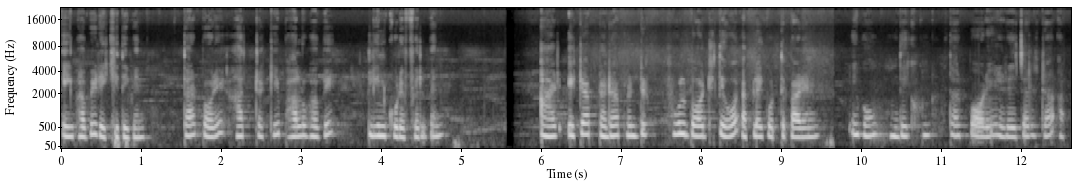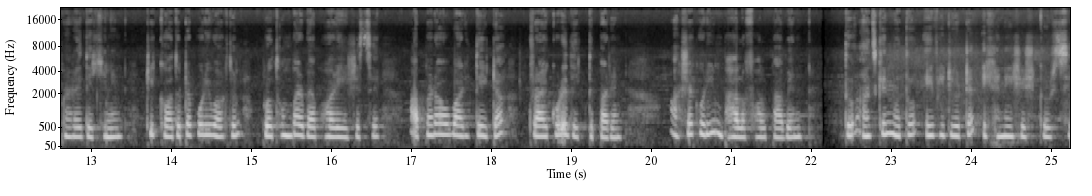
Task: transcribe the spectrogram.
এইভাবে রেখে দেবেন। তারপরে হাতটাকে ভালোভাবে ক্লিন করে ফেলবেন। আর এটা আপনারা আপনাদের ফুল বডিতেও অ্যাপ্লাই করতে পারেন। এবং দেখুন, তারপরে রেজাল্টটা আপনারাই দেখে নিন। ঠিক কতটা পরিবর্তন প্রথমবার ব্যবহারে এসেছে। আপনারাও বাড়িতে এটা ট্রাই করে দেখতে পারেন। আশা করি ভালো ফল পাবেন। তো আজকের মতো এই ভিডিওটা এখানেই শেষ করছি।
